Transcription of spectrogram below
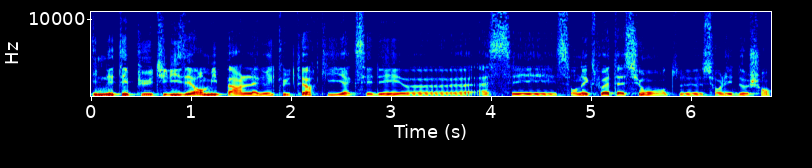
Il n'était plus utilisé, hormis par l'agriculteur qui accédait euh, à ses, son exploitation sur les deux champs.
